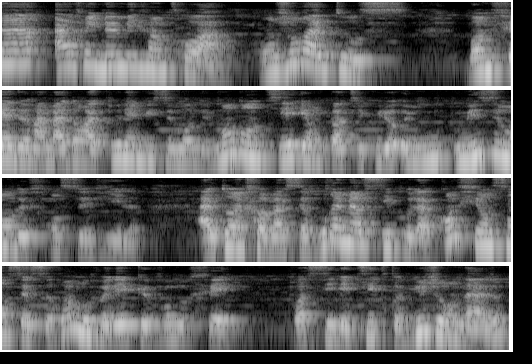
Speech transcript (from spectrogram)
21 avril 2023. Bonjour à tous. Bonne fête de Ramadan à tous les musulmans du monde entier et en particulier aux musulmans de Franceville. Alto Information vous remercie pour la confiance sans cesse renouvelée que vous nous faites. Voici les titres du journal.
